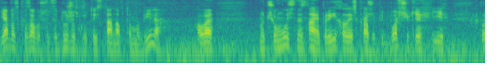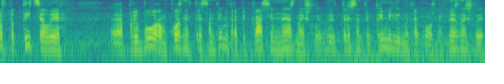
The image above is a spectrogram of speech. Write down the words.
я би сказав, що це дуже крутий стан автомобіля, але ну чомусь не знаю, приїхали, я ж кажу, підборщики і просто тицяли е, прибором кожних 3 см підкрасів не знайшли. Е, 3 см, 3 мм кожних не знайшли.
